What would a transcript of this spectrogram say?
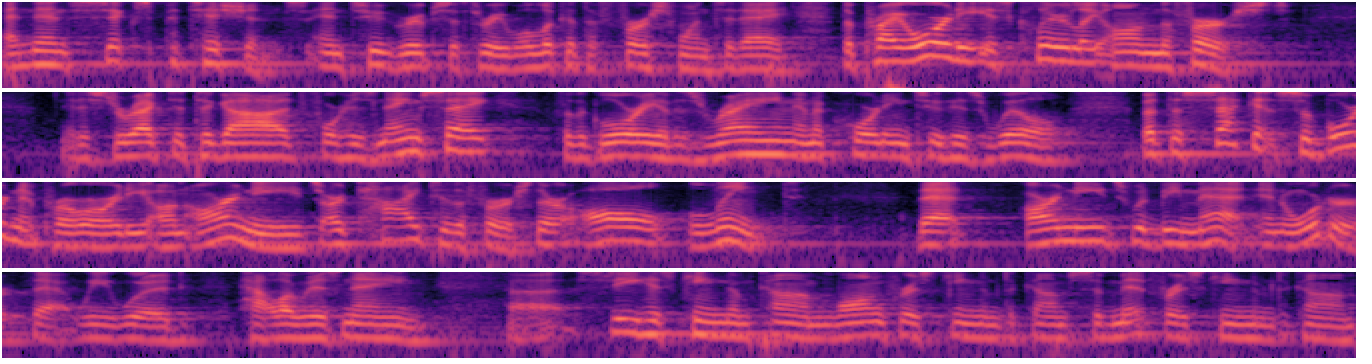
and then six petitions in two groups of three. We'll look at the first one today. The priority is clearly on the first. It is directed to God for his namesake, for the glory of his reign, and according to his will. But the second subordinate priority on our needs are tied to the first. They're all linked, that our needs would be met in order that we would hallow his name, uh, see his kingdom come, long for his kingdom to come, submit for his kingdom to come,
